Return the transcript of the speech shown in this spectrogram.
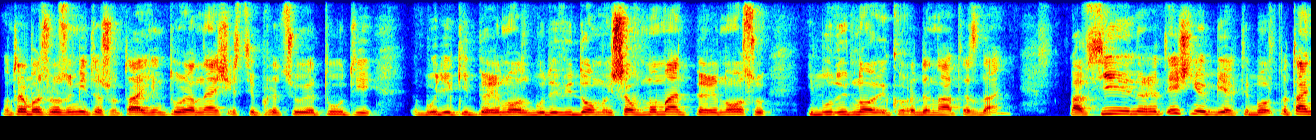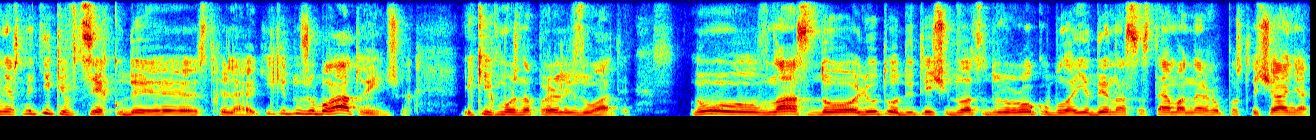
ну треба ж розуміти, що та агентура нечисті працює тут, і будь-який перенос буде відомий ще в момент переносу, і будуть нові координати здань. А всі енергетичні об'єкти, бо питання ж не тільки в цих, куди стріляють, тільки дуже багато інших, яких можна паралізувати. Ну, в нас до лютого 2022 року була єдина система енергопостачання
